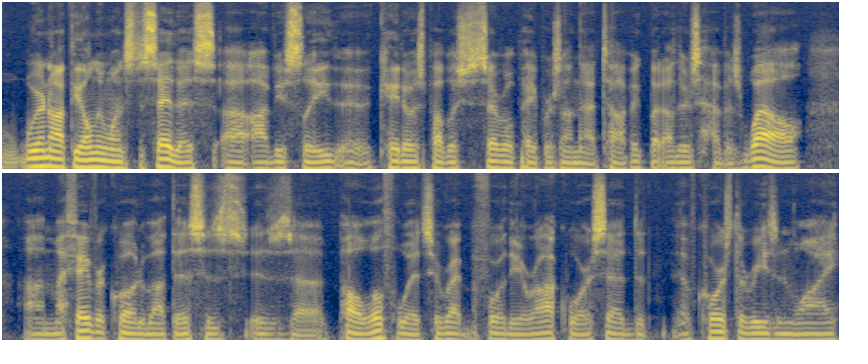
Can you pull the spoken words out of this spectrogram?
we're not the only ones to say this. Uh, obviously, uh, Cato has published several papers on that topic, but others have as well. Um, my favorite quote about this is is uh, Paul Wolfowitz, who right before the Iraq War said that, of course, the reason why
